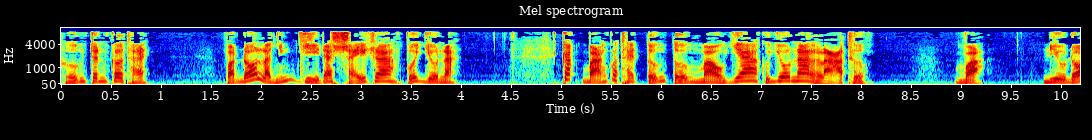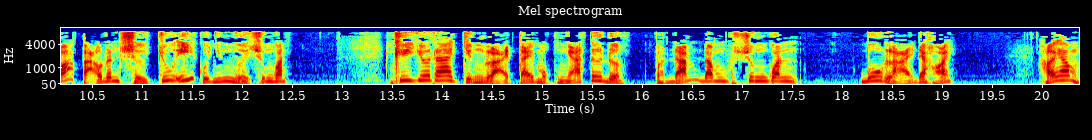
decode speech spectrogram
hưởng trên cơ thể. Và đó là những gì đã xảy ra với Jonah. Các bạn có thể tưởng tượng màu da của Jonah lạ thường. Và điều đó tạo nên sự chú ý của những người xung quanh. Khi Jonah dừng lại tại một ngã tư đường và đám đông xung quanh bu lại để hỏi. Hỏi ông,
